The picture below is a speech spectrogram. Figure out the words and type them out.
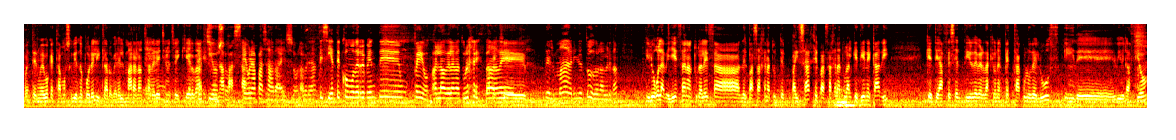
Puente nuevo que estamos subiendo por él y claro, ver el mar a nuestra derecha y a nuestra izquierda es, una pasada. Es una pasada eso, la verdad. Te sientes como de repente un peo al lado de la naturaleza, Es de- que- del mar y de todo, la verdad. Y luego la belleza, naturaleza del pasaje del paisaje, pasaje natural que tiene Cádiz, que te hace sentir de verdad que es un espectáculo de luz y de vibración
